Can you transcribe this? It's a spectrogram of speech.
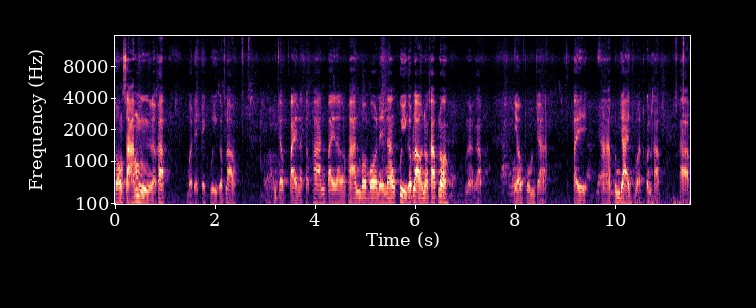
สองสามมือแล้วครับ บ่ได้ไปคุยกับเราที่จะไปแล้วก็ผ่านไปแล้วก็ผ่านบ่บ่ได้นั่งคุยกับเราเนาะครับเนาะนะครับ เดี๋ยวผมจะไปหาคุณยายตรวจก่อนครับครับ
